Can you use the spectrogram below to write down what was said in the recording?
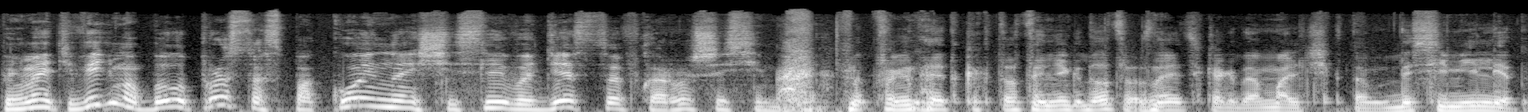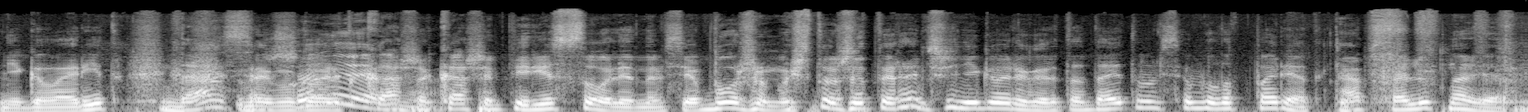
Понимаете, видимо, было просто спокойное, счастливое детство в хорошей семье. Напоминает как тот анекдот, вы знаете, когда мальчик там до 7 лет не говорит. Да, совершенно говорят, верно. Каша, каша пересолена все. Боже мой, что же ты раньше не говорил? Говорит, а до этого все было в порядке. Абсолютно верно.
